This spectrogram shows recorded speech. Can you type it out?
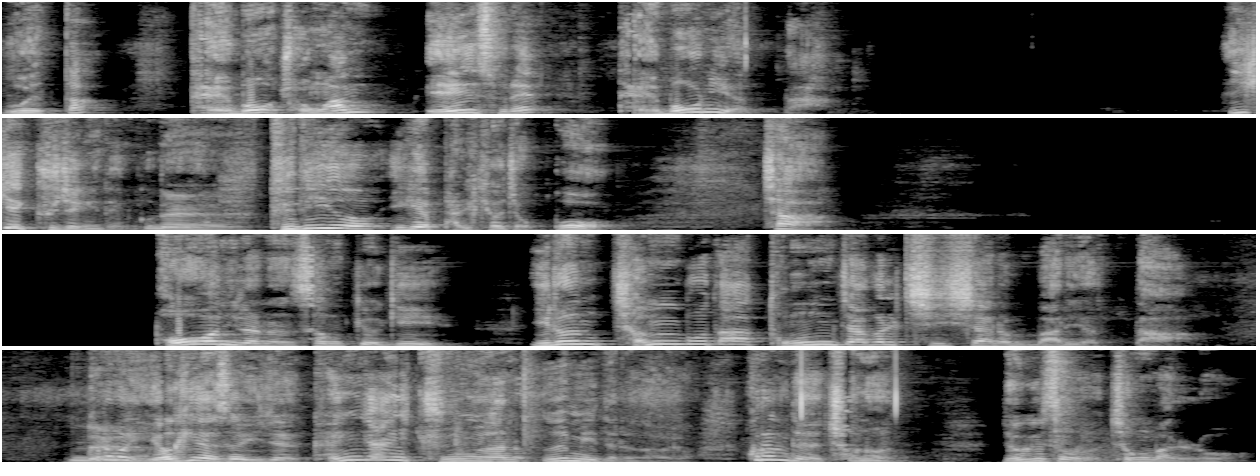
뭐였다? 대본 종합 예술의 대본이었다. 이게 규정이 된 거예요. 네, 드디어 이게 밝혀졌고, 자, 보원이라는 성격이 이런 전부 다 동작을 지시하는 말이었다. 네. 그러면 여기에서 이제 굉장히 중요한 의미들이 나와요. 그런데 저는 여기서 정말로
